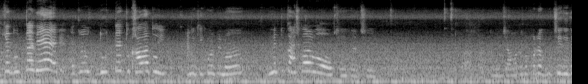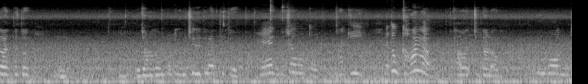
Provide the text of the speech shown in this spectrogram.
একে দুধটা দে দুধটা একটু খাওয়া তুই। আমি কি করবি মা? আমি একটু কাজ করব। ঠিক আছে। জামা কাপড়টা গুছিয়ে দিতে পারতে তো? জামা কাপড়টা গুছিয়ে দিতে পারতে তো? হ্যাঁ গুছাবো তো। নাকি? এত খাওয়া না? খাওয়াচ্ছি দাঁড়াও। বদ্ধ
